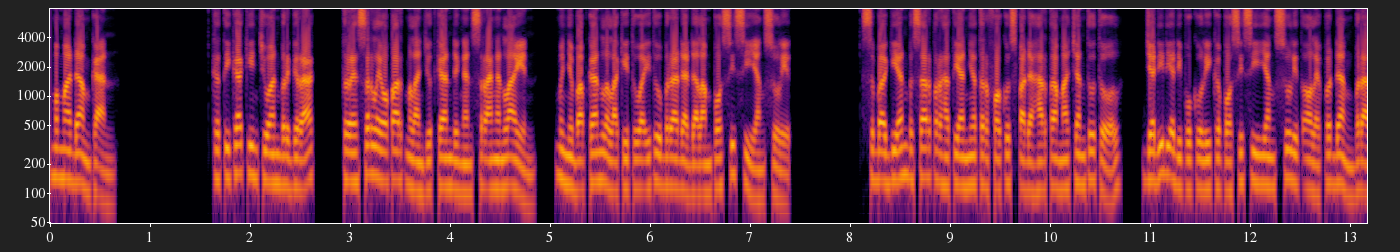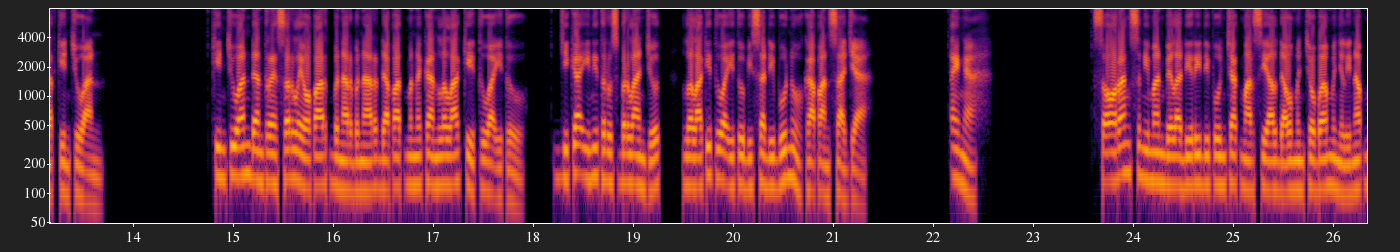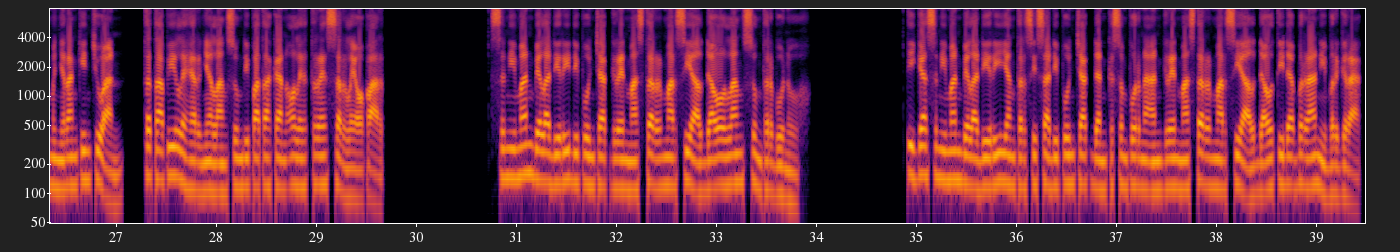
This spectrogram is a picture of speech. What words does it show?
Memadamkan. Ketika kincuan bergerak, Tracer Leopard melanjutkan dengan serangan lain, menyebabkan lelaki tua itu berada dalam posisi yang sulit. Sebagian besar perhatiannya terfokus pada harta macan tutul, jadi dia dipukuli ke posisi yang sulit oleh pedang berat kincuan. Kincuan dan Tracer Leopard benar-benar dapat menekan lelaki tua itu. Jika ini terus berlanjut, lelaki tua itu bisa dibunuh kapan saja. Engah. Seorang seniman bela diri di puncak martial Dao mencoba menyelinap menyerang Kincuan, tetapi lehernya langsung dipatahkan oleh Tracer Leopard. Seniman bela diri di puncak Grandmaster Martial Dao langsung terbunuh. Tiga seniman bela diri yang tersisa di puncak dan kesempurnaan Grandmaster Martial Dao tidak berani bergerak.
